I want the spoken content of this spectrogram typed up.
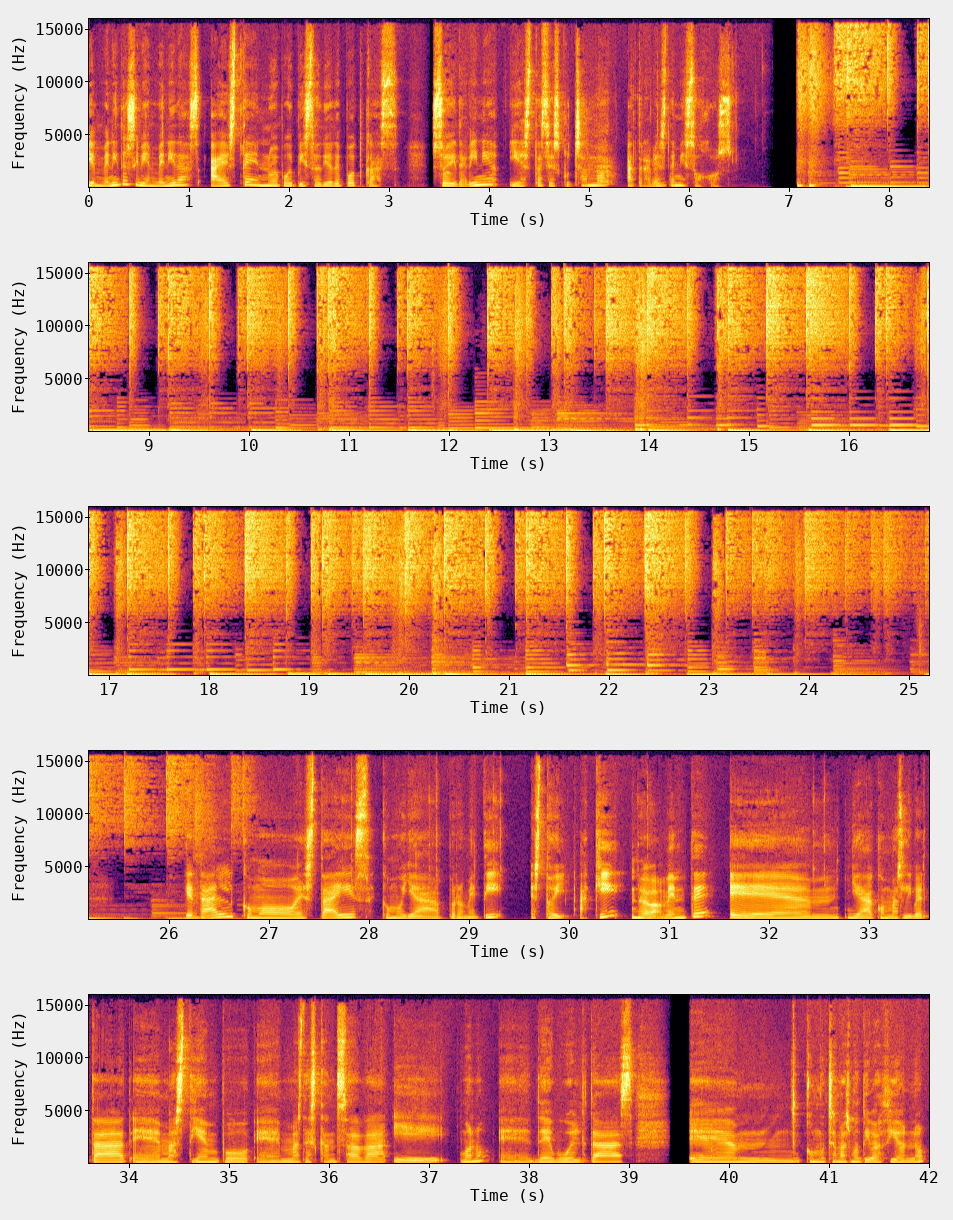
Bienvenidos y bienvenidas a este nuevo episodio de podcast. Soy Davinia y estás escuchando a través de mis ojos. ¿Qué tal? ¿Cómo estáis? Como ya prometí, estoy aquí nuevamente, em, ya con más libertad, eh, más tiempo, eh, más descansada y, bueno, eh, de vueltas em, con mucha más motivación, ¿no?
